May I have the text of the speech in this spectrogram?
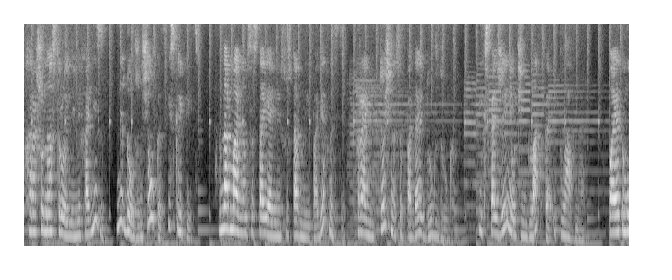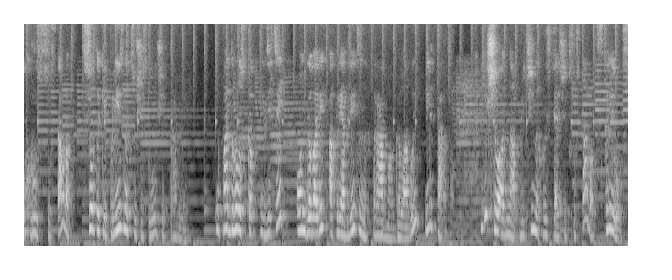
Хорошо настроенный механизм не должен щелкать и скрипеть. В нормальном состоянии суставные поверхности крайне точно совпадают друг с другом. Их скольжение очень гладкое и плавное. Поэтому хруст суставов все-таки признак существующих проблем. У подростков и детей он говорит о приобретенных травмах головы или таза. Еще одна причина хрустящих суставов – сколиоз.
